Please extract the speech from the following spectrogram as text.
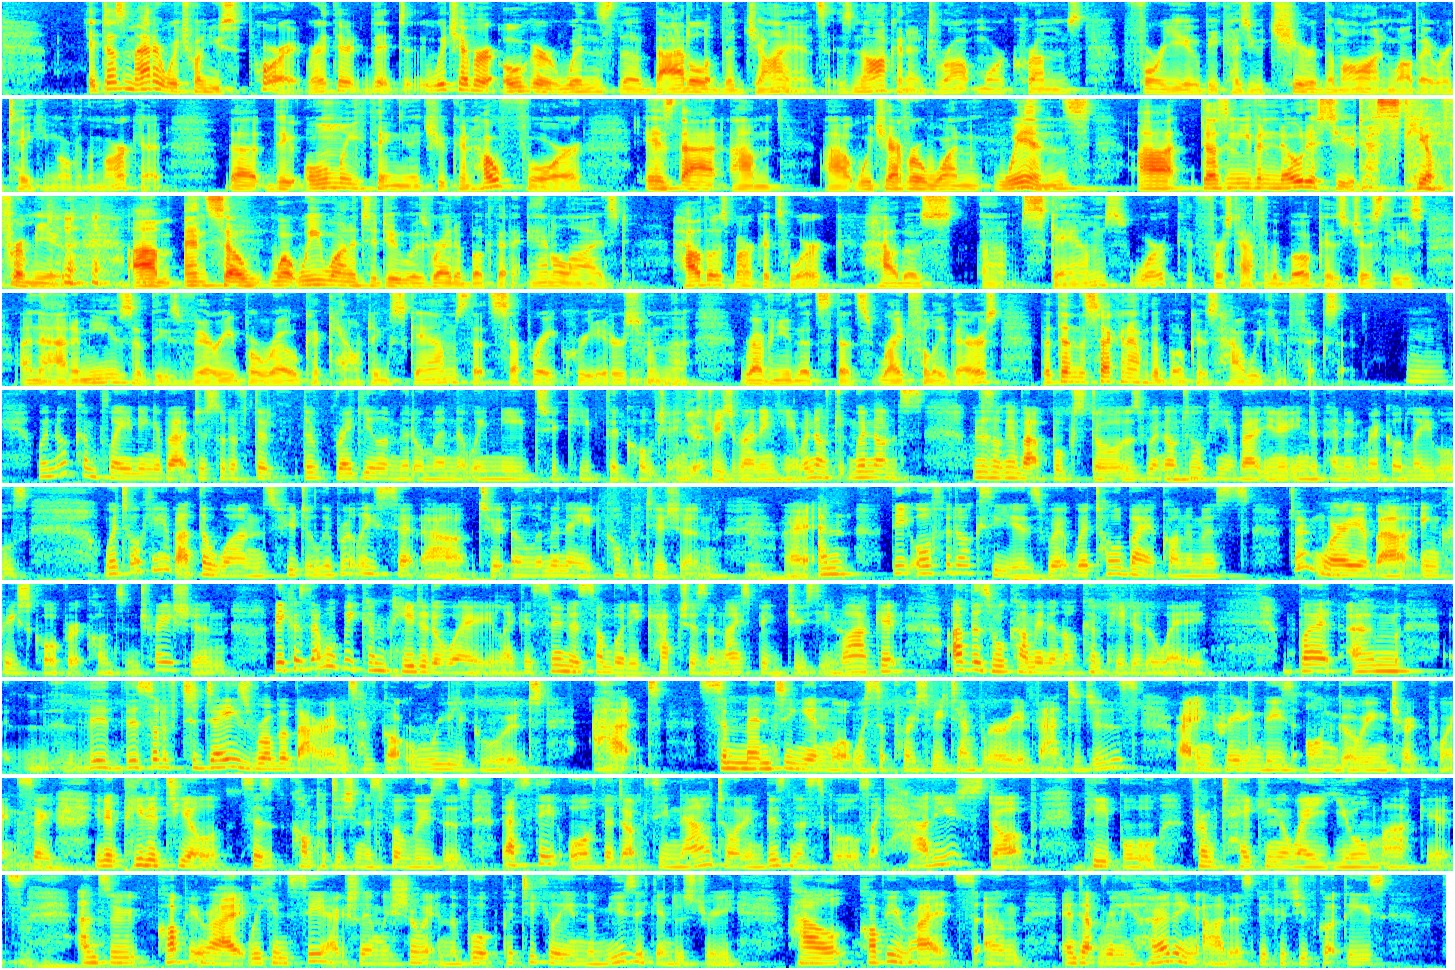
It doesn't matter which one you support, right? There, whichever ogre wins the battle of the giants is not going to drop more crumbs for you because you cheered them on while they were taking over the market. The, the only thing that you can hope for is that um, uh, whichever one wins uh, doesn't even notice you to steal from you. um, and so, what we wanted to do was write a book that analyzed how those markets work, how those um, scams work. The first half of the book is just these anatomies of these very baroque accounting scams that separate creators from the revenue that's that's rightfully theirs. But then the second half of the book is how we can fix it. Mm. We're not complaining about just sort of the, the regular middlemen that we need to keep the culture industries yeah. running here. We're not we're not we're not talking about bookstores. We're not mm. talking about you know independent record labels. We're talking about the ones who deliberately set out to eliminate competition, mm. right? And the orthodoxy is we're, we're told by economists don't worry about increased corporate concentration because that will be competed away. Like as soon as somebody captures a nice big juicy yeah. market, others will come in and they'll compete it away. But um, the, the sort of today's robber barons have got really good at cementing in what were supposed to be temporary advantages, right, and creating these ongoing choke points. So, you know, Peter Thiel says competition is for losers. That's the orthodoxy now taught in business schools. Like, how do you stop people from taking away your markets? Mm-hmm. And so, copyright, we can see actually, and we show it in the book, particularly in the music industry, how copyrights um, end up really hurting artists because you've got these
